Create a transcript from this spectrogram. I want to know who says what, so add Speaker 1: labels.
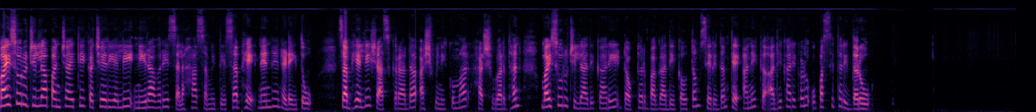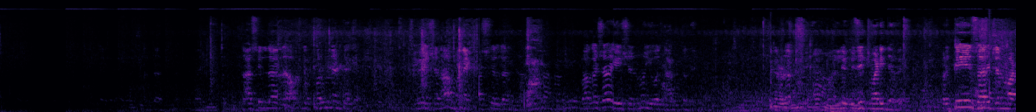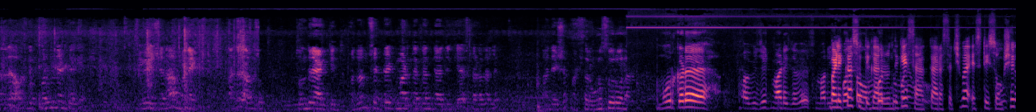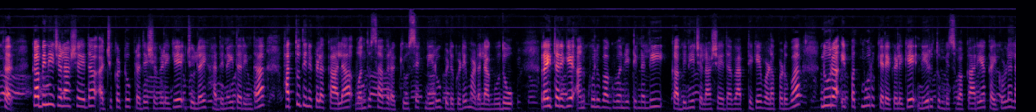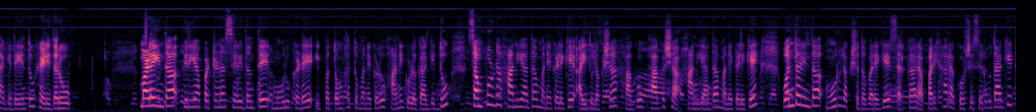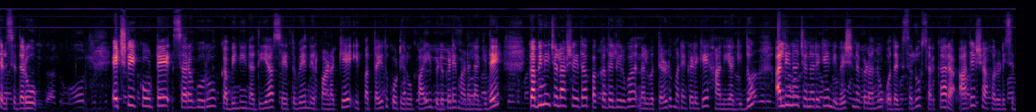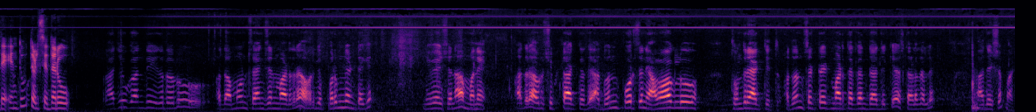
Speaker 1: ಮೈಸೂರು ಜಿಲ್ಲಾ ಪಂಚಾಯಿತಿ ಕಚೇರಿಯಲ್ಲಿ ನೀರಾವರಿ ಸಲಹಾ ಸಮಿತಿ ಸಭೆ ನಿನ್ನೆ ನಡೆಯಿತು. ಸಭೆಯಲ್ಲಿ ಶಾಸಕರಾದ ಅಶ್ವಿನಿ ಕುಮಾರ್ ಹರ್ಷವರ್ಧನ್ ಮೈಸೂರು ಜಿಲ್ಲಾಧಿಕಾರಿ ಡಾ. ಬಗಾದಿ ಗೌತಮ್ ಸೇರಿದಂತೆ ಅನೇಕ ಅಧಿಕಾರಿಗಳು ಉಪಸ್ಥಿತರಿದ್ದರು.
Speaker 2: ಅಲ್ಲಿ ವಿಸಿಟ್ ಮಾಡಿದ್ದೇವೆ. ಪ್ರತಿ ಸಾರಿ ಜನ ಮಾಡಿದ್ರೆ ಅವ್ರಿಗೆ ಪರ್ಮನೆಂಟ್ ಆಗಿ ನಿವೇಶನ ಮನೆ. ಅಂದ್ರೆ ಅವ್ರಿಗೆ ತೊಂದರೆ ಆಗ್ತಿತ್ತು. ಅದೊಂದು ಸೆಟ್ರೇಟ್ ಮಾಡ್ತಕ್ಕಂಥ ಅದಕ್ಕೆ ಸ್ಥಳದಲ್ಲಿ ಆದೇಶ ಮಾಡಿ
Speaker 3: ಸರ್ ಹುಣಸೂರು
Speaker 2: ಮೂರು ಕಡೆ ವಿಸಿಟ್ ಮಾಡಿದ್ದೇವೆ
Speaker 1: ಬಳಿಕ ಸುದ್ದಿಗಾರರೊಂದಿಗೆ ಸಹಕಾರ ಸಚಿವ ಎಸ್ಟಿ ಸೋಮಶೇಖರ್. ಕಬಿನಿ ಜಲಾಶಯದ ಅಚ್ಚುಕಟ್ಟು ಪ್ರದೇಶಗಳಿಗೆ ಜುಲೈ ಹದಿನೈದರಿಂದ ಹತ್ತು ದಿನಗಳ ಕಾಲ ಒಂದು ಸಾವಿರ ಕ್ಯೂಸೆಕ್ ನೀರು ಬಿಡುಗಡೆ ಮಾಡಲಾಗುವುದು. ರೈತರಿಗೆ ಅನುಕೂಲವಾಗುವ ನಿಟ್ಟಿನಲ್ಲಿ ಕಬಿನಿ ಜಲಾಶಯದ ವ್ಯಾಪ್ತಿಗೆ ಒಳಪಡುವ ನೂರ ಇಪ್ಪತ್ಮೂರು ಕೆರೆಗಳಿಗೆ ನೀರು ತುಂಬಿಸುವ ಕಾರ್ಯ ಕೈಗೊಳ್ಳಲಾಗಿದೆ ಎಂದು ಹೇಳಿದರು. ಮಳೆಯಿಂದ ಪಿರಿಯಾಪಟ್ಟಣ ಸೇರಿದಂತೆ ಮೂರು ಕಡೆ ಇಪ್ಪತ್ತೊಂಬತ್ತು ಮನೆಗಳು ಹಾನಿಗೊಳಗಾಗಿದ್ದು, ಸಂಪೂರ್ಣ ಹಾನಿಯಾದ ಮನೆಗಳಿಗೆ ಐದು ಲಕ್ಷ ಹಾಗೂ ಭಾಗಶಃ ಹಾನಿಯಾದ ಮನೆಗಳಿಗೆ ಒಂದರಿಂದ ಮೂರು ಲಕ್ಷದವರೆಗೆ ಸರ್ಕಾರ ಪರಿಹಾರ ಘೋಷಿಸಿರುವುದಾಗಿ ತಿಳಿಸಿದರು. ಎಚ್ಡಿ ಕೋಟೆ, ಸರಗೂರು, ಕಬಿನಿ ನದಿಯ ಸೇತುವೆ ನಿರ್ಮಾಣಕ್ಕೆ ಇಪ್ಪತ್ತೈದು ಕೋಟಿ ರೂಪಾಯಿ ಬಿಡುಗಡೆ ಮಾಡಲಾಗಿದೆ. ಕಬಿನಿ ಜಲಾಶಯದ ಪಕ್ಕದಲ್ಲಿರುವ ನಲವತ್ತೆರಡು ಮನೆಗಳಿಗೆ ಹಾನಿಯಾಗಿದ್ದು, ಅಲ್ಲಿನ ಜನರಿಗೆ ನಿವೇಶನಗಳನ್ನು ಒದಗಿಸಲು ಸರ್ಕಾರ ಆದೇಶ ಹೊರಡಿಸಿದೆ ಎಂದು ತಿಳಿಸಿದರು.
Speaker 2: ರಾಜೀವ್ ಗಾಂಧಿ ಇದರವರು ಅದು ಅಮೌಂಟ್ ಸ್ಯಾಂಕ್ಷನ್ ಮಾಡಿದ್ರೆ ಅವ್ರಿಗೆ ಪರ್ಮನೆಂಟಾಗಿ ನಿವೇಶನ ಮನೆ. ಆದರೆ ಅವರು ಶಿಫ್ಟ್ ಆಗ್ತದೆ. ಅದೊಂದು ಪೋರ್ಷನ್ ಯಾವಾಗಲೂ ತೊಂದರೆ ಆಗ್ತಿತ್ತು. ಅದೊಂದು ಸೆಟ್ರೇಟ್ ಮಾಡ್ತಕ್ಕಂಥದ್ದಕ್ಕೆ ಸ್ಥಳದಲ್ಲೇ ಆದೇಶ ಮಾಡಿ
